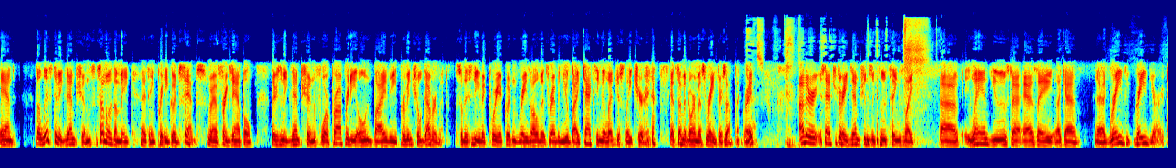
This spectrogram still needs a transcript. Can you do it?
And the list of exemptions, some of them make, I think, pretty good sense. Uh, for example, there's an exemption for property owned by the provincial government. So the city of Victoria couldn't raise all of its revenue by taxing the legislature at some enormous rate or something, right? Yes. Other statutory exemptions include things like uh, land used uh, as a like a, a grave graveyard,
